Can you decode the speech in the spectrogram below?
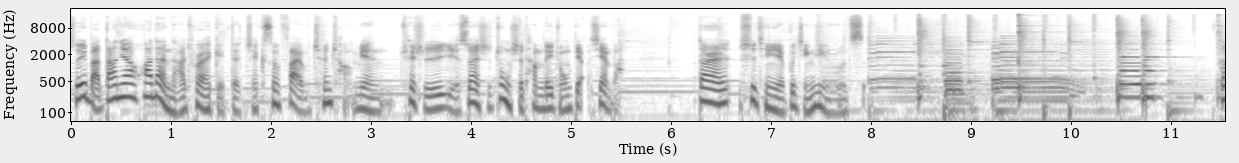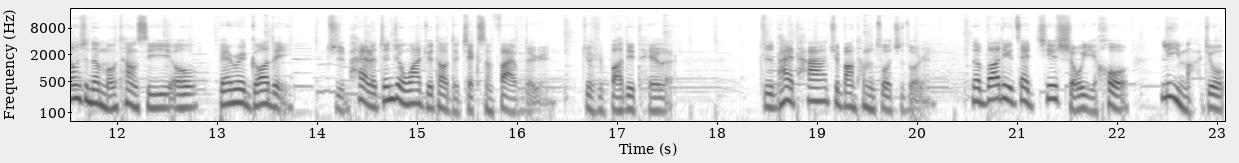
所以把当家花旦拿出来给 The Jackson Five 撑场面，确实也算是重视他们的一种表现吧。当然，事情也不仅仅如此。当时的 Motown CEO Barry Gordy 指派了真正挖掘到的 Jackson Five 的人，就是 Buddy Taylor，指派他去帮他们做制作人。那 Buddy 在接手以后，立马就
